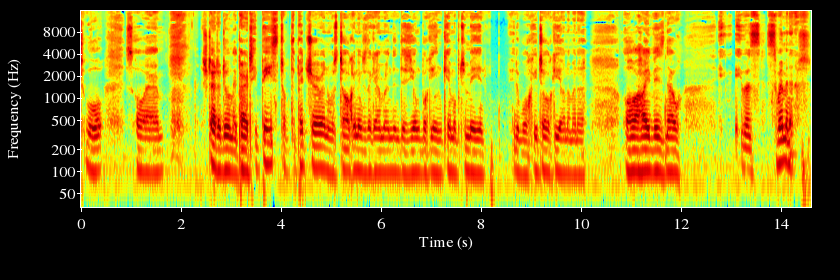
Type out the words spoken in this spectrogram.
to go. So um, started doing my party piece, took the picture and was talking into the camera. And then this young booking came up to me and he had a walkie-talkie on him and a, oh, a high vis now. He, he was swimming in it.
